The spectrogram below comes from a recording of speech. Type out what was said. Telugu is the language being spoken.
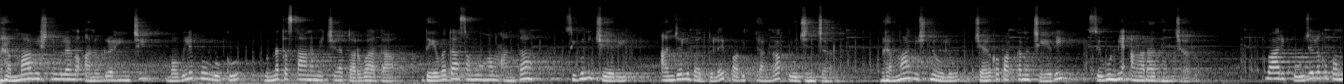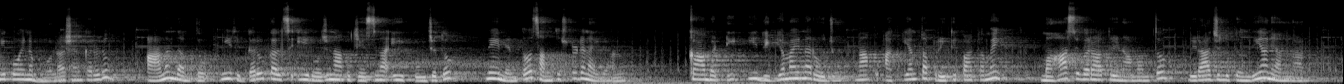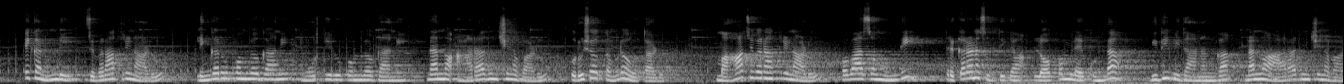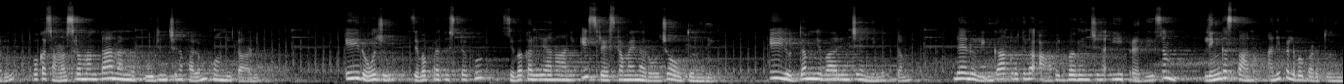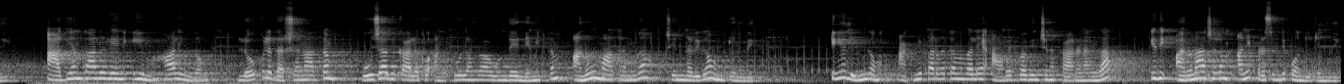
బ్రహ్మ విష్ణువులను అనుగ్రహించి మొగిలి పువ్వుకు ఉన్నత స్థానం ఇచ్చిన తరువాత దేవతా సమూహం అంతా శివుని చేరి అంజలిబద్దులై పవిత్రంగా పూజించారు. బ్రహ్మ విష్ణువులు చెరక పక్కన చేరి శివుణ్ణి ఆరాధించారు. వారి పూజలకు పొంగిపోయిన భోళాశంకరుడు ఆనందంతో మీరిద్దరూ కలిసి ఈ రోజు నాకు చేసిన ఈ పూజతో నేనెంతో సంతుష్టుడనయ్యాను. కాబట్టి ఈ దివ్యమైన రోజు నాకు అత్యంత ప్రీతిపాతమై మహాశివరాత్రి నామంతో విరాజిల్లుతుంది అని అన్నారు. ఇక నుండి శివరాత్రి నాడు లింగ రూపంలో గాని మూర్తి రూపంలో గాని నన్ను ఆరాధించిన వాడు పురుషోత్తముడు అవుతాడు. మహాశివరాత్రి నాడు ఉపవాసం ఉండి త్రికరణ శుద్ధిగా లోపం లేకుండా విధి విధానంగా నన్ను ఆరాధించిన వాడు ఒక సంవత్సరమంతా నన్ను పూజించిన ఫలం పొందుతాడు. ఈ రోజు శివప్రతిష్టకు శివ కళ్యాణానికి శ్రేష్టమైన రోజు అవుతుంది. ఈ యుద్ధం నివారించే నిమిత్తం నేను లింగాకృతిలో ఆవిర్భవించిన ఈ ప్రదేశం లింగస్థానం అని పిలువబడుతుంది. ఆద్యంతాలు లేని ఈ మహాలింగం లోకుల దర్శనార్థం పూజాధికాలకు అనుకూలంగా ఉండే నిమిత్తం అణువు మాత్రంగా చిన్నదిగా ఉంటుంది. ఈ లింగం అగ్నిపర్వతం వలె ఆవిర్భవించిన కారణంగా ఇది అరుణాచలం అని ప్రసిద్ధి పొందుతుంది.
